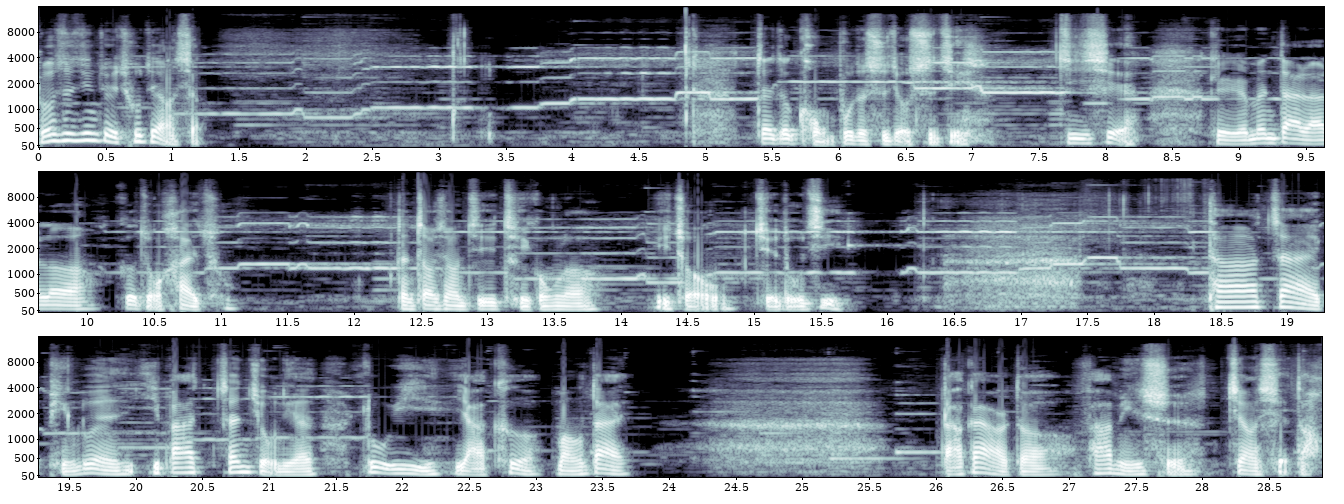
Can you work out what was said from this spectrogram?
罗斯金最初这样想。在这恐怖的十九世纪，机械给人们带来了各种害处，但照相机提供了一种解毒剂。他在评论1839年路易·雅克·芒代。达盖尔的发明时这样写道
